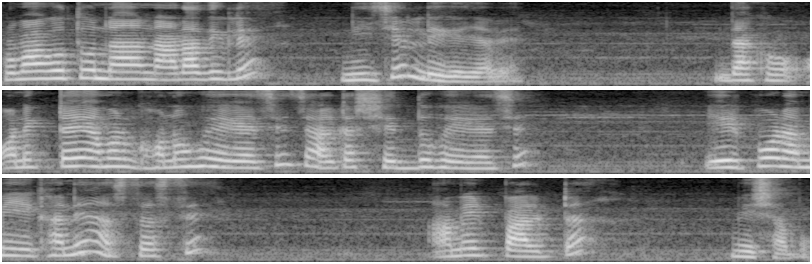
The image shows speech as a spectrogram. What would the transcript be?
ক্রমাগত না নাড়া দিলে নিচে লেগে যাবে। দেখো, অনেকটাই আমার ঘন হয়ে গেছে, চালটা সেদ্ধ হয়ে গেছে। এরপর আমি এখানে আস্তে আস্তে আমের পাল্পটা মেশাবো।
